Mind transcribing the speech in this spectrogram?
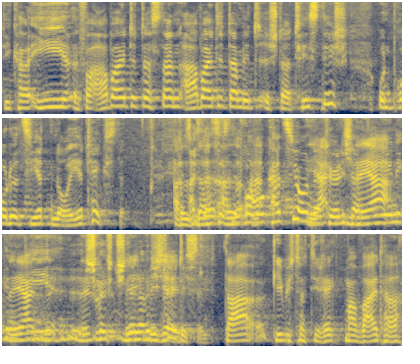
Die KI verarbeitet das dann, arbeitet damit statistisch und produziert neue Texte. Also, also das, das, ist eine also, Provokation ja, natürlich an ja, diejenigen, ja, die schriftstellerisch tätig sind. Da gebe ich doch direkt mal weiter.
